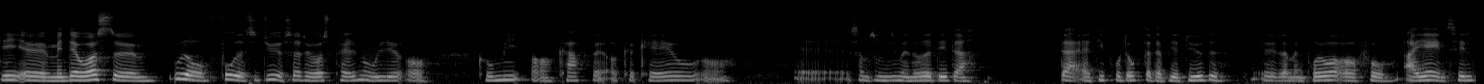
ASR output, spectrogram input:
Det, øh, men det er jo også, øh, ud over foder til dyr, så er det jo også palmeolie og gummi og kaffe og kakao, og, øh, som, som ligesom er noget af det, der, der er de produkter, der bliver dyrket, eller man prøver at få areal til.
